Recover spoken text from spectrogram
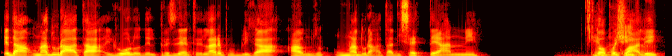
Ed ha una durata, il ruolo del Presidente della Repubblica ha un- una durata di sette anni, Che dopo i cifra. quali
